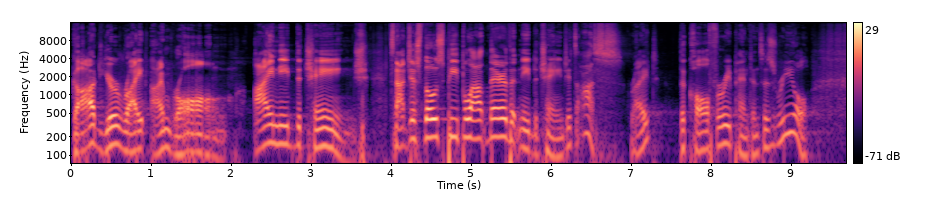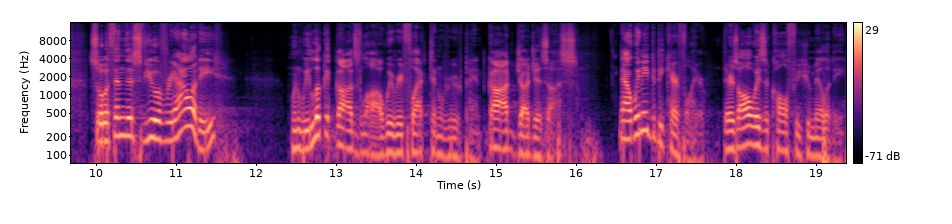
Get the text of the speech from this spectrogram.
God, you're right, I'm wrong. I need to change. It's not just those people out there that need to change, it's us, right? The call for repentance is real. So, within this view of reality, when we look at God's law, we reflect and we repent. God judges us. Now, we need to be careful here. There's always a call for humility.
